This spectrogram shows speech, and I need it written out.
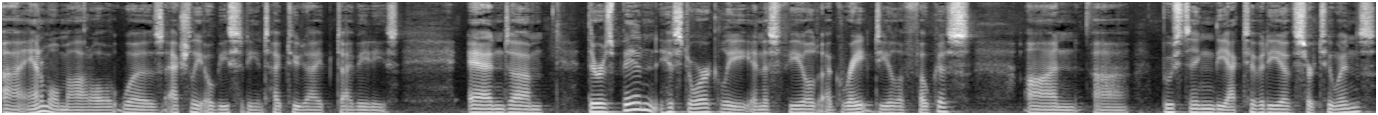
uh, animal model was actually obesity and type 2 di- diabetes. And um, there's been historically in this field a great deal of focus on uh, boosting the activity of sirtuins.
